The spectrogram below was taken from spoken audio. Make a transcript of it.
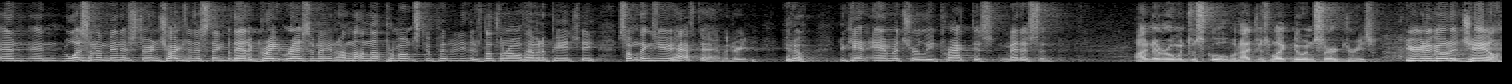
and, and wasn't a minister in charge of this thing, but they had a great resume. And I'm not, I'm not promoting stupidity. There's nothing wrong with having a PhD. Some things you have to have it, or you, you know, you can't amateurly practice medicine. I never went to school, but I just like doing surgeries. You're to go to jail.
